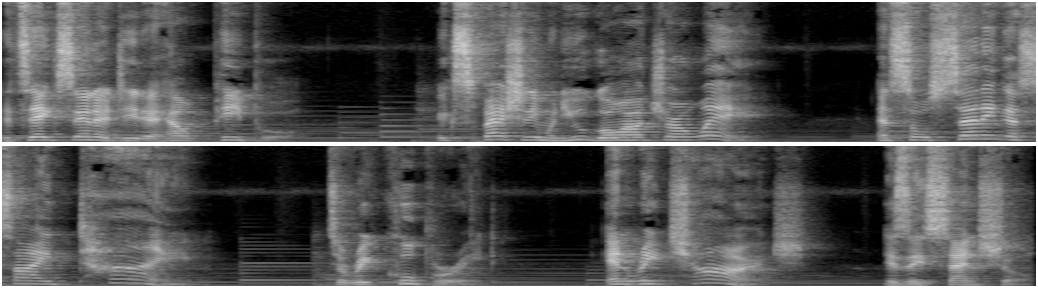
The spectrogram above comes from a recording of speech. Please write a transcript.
It takes energy to help people, especially when you go out your way. And so, setting aside time to recuperate and recharge is essential.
